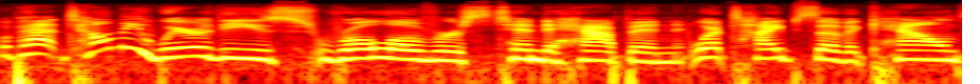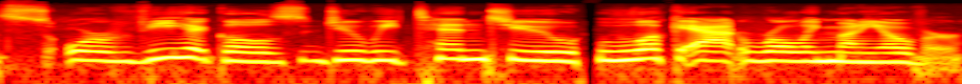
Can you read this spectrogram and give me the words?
Well, Pat, tell me where these rollovers tend to happen. What types of accounts or vehicles do we tend to look at rolling money over?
